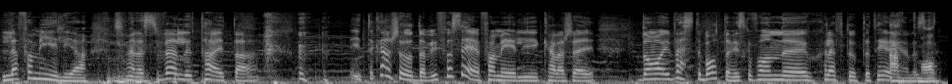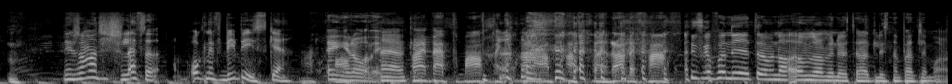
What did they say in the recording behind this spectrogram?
La Familia, som hennes väldigt tajta, lite kanske udda, vi får se, familj kallar sig. De var i Västerbotten. Vi ska få en uh, Skellefteå-uppdatering. Ni som var till Skellefteå, åkte ni förbi Byske? Ingen aning. Vi ska få nyheter om, no- om några minuter. Att lyssna på Äntligen morgon.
